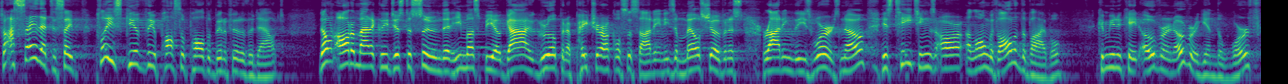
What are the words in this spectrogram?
So I say that to say, please give the Apostle Paul the benefit of the doubt. Don't automatically just assume that he must be a guy who grew up in a patriarchal society and he's a male chauvinist writing these words. No, his teachings are, along with all of the Bible, communicate over and over again the worth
